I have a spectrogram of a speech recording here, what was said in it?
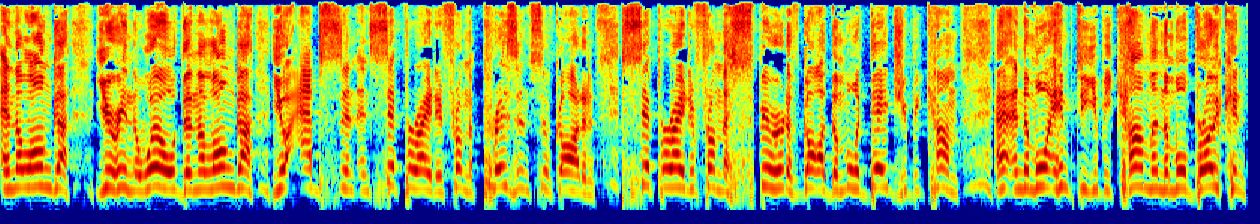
And the longer you're in the world, then the longer you're absent and separated from the presence of God and separated from the Spirit of God, the more dead you become and the more empty you become and the more broken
